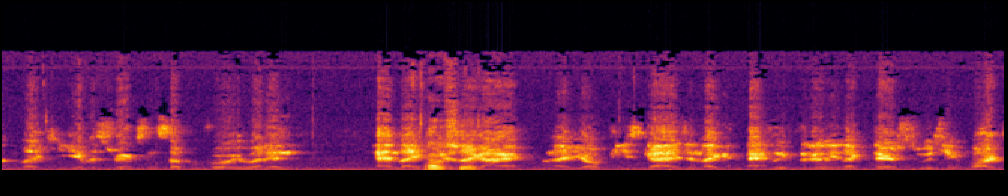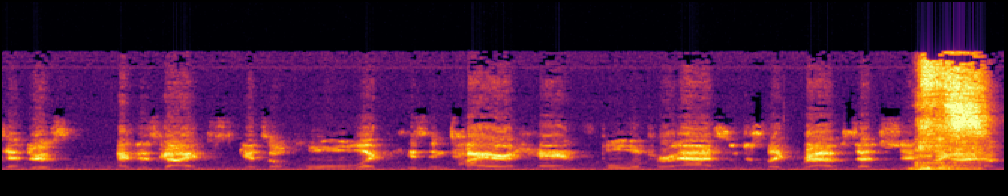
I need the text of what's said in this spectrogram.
And, like he gave us drinks and stuff before we went in, and like Oh, he was shit. like, all right, like yo, peace guys, and like I, like literally like they're switching bartenders, and this guy just gets a whole like his entire hand full of her ass and just like grabs that shit. Like I have,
